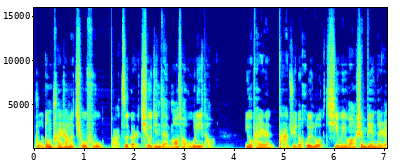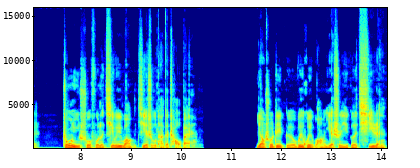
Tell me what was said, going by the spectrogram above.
主动穿上了囚服，把自个儿囚禁在茅草屋里头，又派人大举的贿赂齐威王身边的人，终于说服了齐威王接受他的朝拜。要说这个魏惠王也是一个奇人，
